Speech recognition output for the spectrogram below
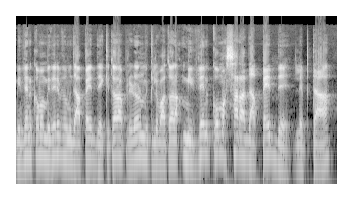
0,075 και τώρα πληρώνουμε κιλοβατόρα 0,45 λεπτά.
